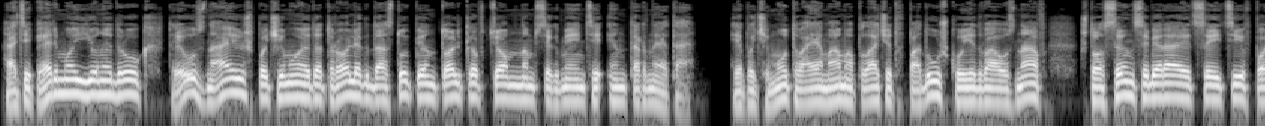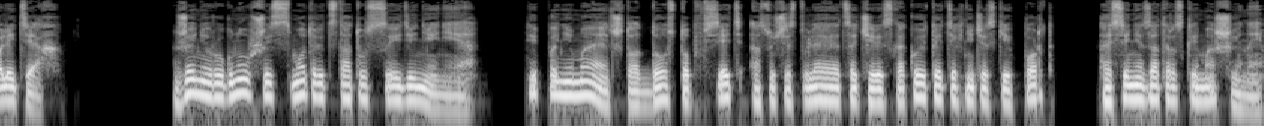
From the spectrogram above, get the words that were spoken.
А теперь, мой юный друг, ты узнаешь, почему этот ролик доступен только в темном сегменте интернета. И почему твоя мама плачет в подушку, едва узнав, что сын собирается идти в политех. Женя, ругнувшись, смотрит статус соединения и понимает, что доступ в сеть осуществляется через какой-то технический порт ассенизаторской машины.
